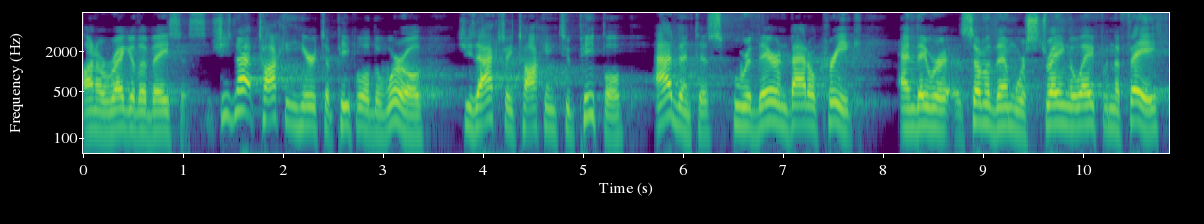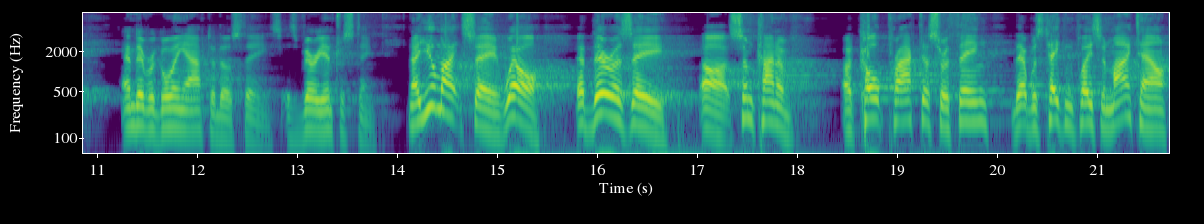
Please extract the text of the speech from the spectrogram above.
on a regular basis. She's not talking here to people of the world. She's actually talking to people Adventists who were there in Battle Creek, and they were, some of them were straying away from the faith, and they were going after those things. It's very interesting. Now, you might say, well, if there was a, uh, some kind of occult practice or thing that was taking place in my town,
